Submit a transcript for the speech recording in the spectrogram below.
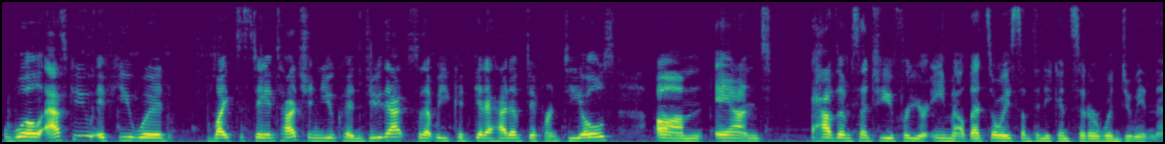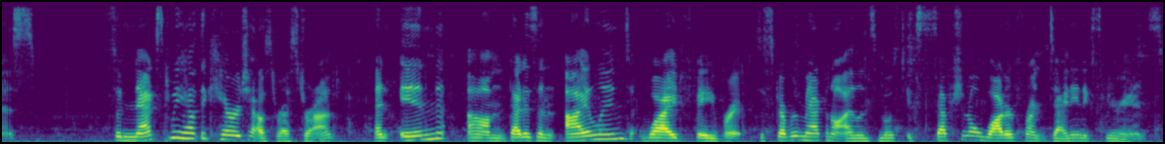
will ask you if you would like to stay in touch, and you can do that so that we could get ahead of different deals um, and have them sent to you for your email. That's always something to consider when doing this. So next we have the Carriage House restaurant. And in um, that is an island-wide favorite. Discover Mackinac Island's most exceptional waterfront dining experience,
